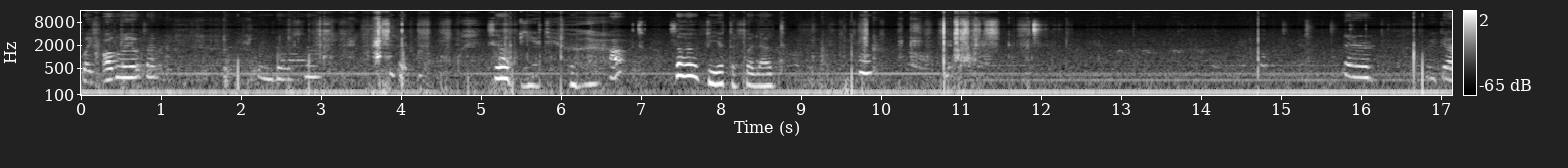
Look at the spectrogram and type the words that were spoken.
Like all the way outside? So beautiful. Huh? So beautiful out. There we go.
